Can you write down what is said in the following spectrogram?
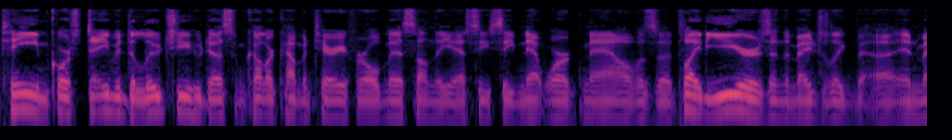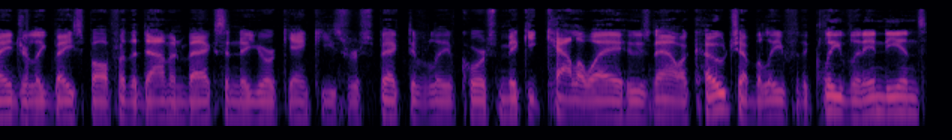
team. Of course, David Dellucci, who does some color commentary for Ole Miss on the SEC Network now, was uh, played years in the major league uh, in Major League Baseball for the Diamondbacks and New York Yankees, respectively. Of course, Mickey Callaway, who's now a coach, I believe, for the Cleveland Indians,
